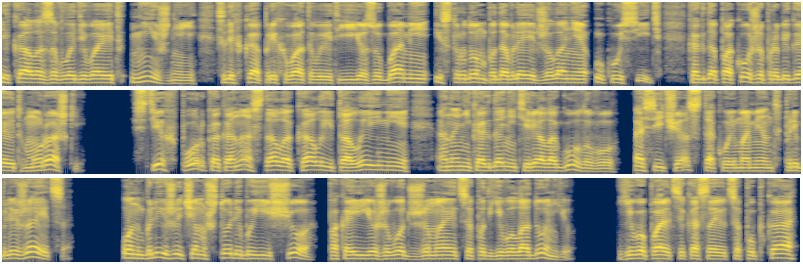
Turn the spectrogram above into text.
и Кала завладевает нижней, слегка прихватывает ее зубами и с трудом подавляет желание укусить, когда по коже пробегают мурашки. С тех пор, как она стала Калой Талейми, она никогда не теряла голову, а сейчас такой момент приближается. Он ближе, чем что-либо еще, пока ее живот сжимается под его ладонью. Его пальцы касаются пупка,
